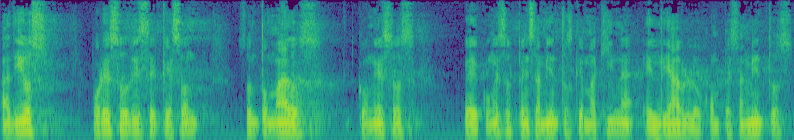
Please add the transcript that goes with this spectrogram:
a Dios. Por eso dice que son, son tomados con esos, eh, con esos pensamientos que maquina el diablo, con pensamientos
